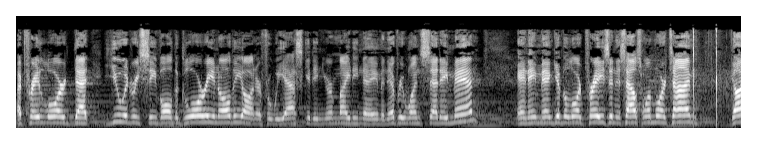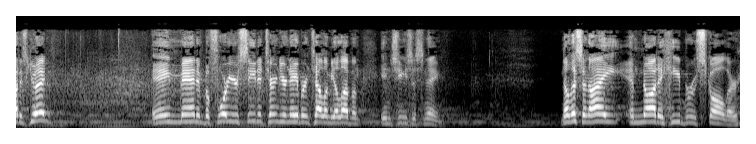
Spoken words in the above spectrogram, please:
I pray, Lord, that you would receive all the glory and all the honor, for we ask it in your mighty name. And everyone said, Amen and Amen. Give the Lord praise in his house one more time. God is good. Amen. And before you're seated, turn to your neighbor and tell him you love him in Jesus' name. Now, listen, I am not a Hebrew scholar,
